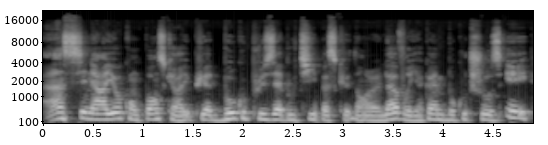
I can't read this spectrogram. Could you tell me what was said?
un scénario qu'on pense qui aurait pu être beaucoup plus abouti parce que dans l'œuvre, il y a quand même beaucoup de choses. Et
